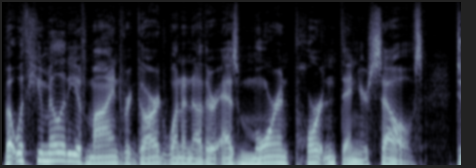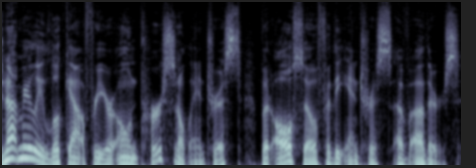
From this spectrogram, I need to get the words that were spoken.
but with humility of mind regard one another as more important than yourselves do not merely look out for your own personal interests, but also for the interests of others.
